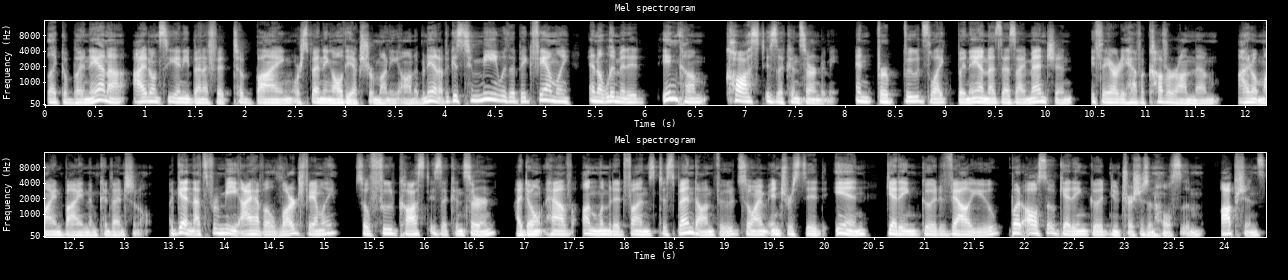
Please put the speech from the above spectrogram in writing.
like a banana, I don't see any benefit to buying or spending all the extra money on a banana because to me with a big family and a limited income, cost is a concern to me. And for foods like bananas as I mentioned, if they already have a cover on them, I don't mind buying them conventional. Again, that's for me. I have a large family, so food cost is a concern. I don't have unlimited funds to spend on food, so I'm interested in getting good value, but also getting good, nutritious, and wholesome options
